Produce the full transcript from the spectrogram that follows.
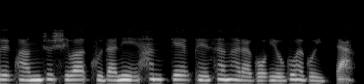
을 광주시와 구단이 함께 배상하라고 요구하고 있다.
